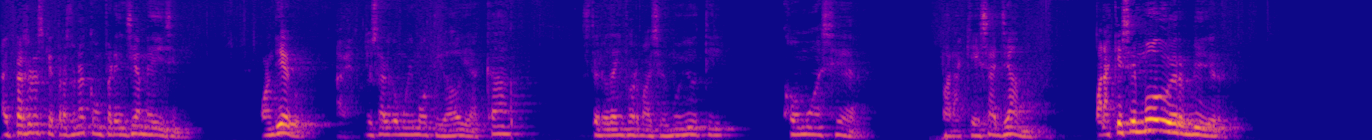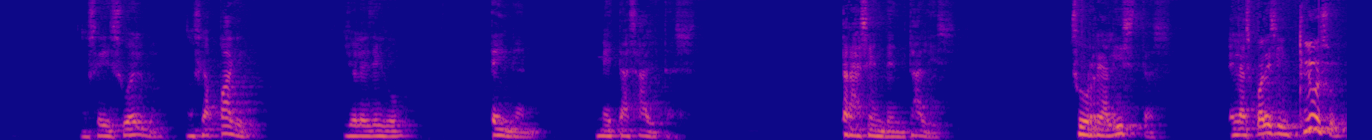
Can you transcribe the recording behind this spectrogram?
Hay personas que tras una conferencia me dicen, Juan Diego, a ver, yo salgo muy motivado de acá, usted nos da información muy útil, cómo hacer para que esa llama, para que ese modo de hervir no se disuelva, no se apague. Yo les digo, tengan metas altas, trascendentales, surrealistas, en las cuales incluso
